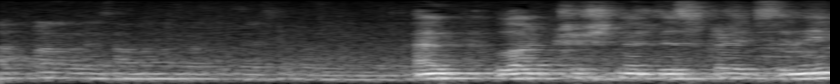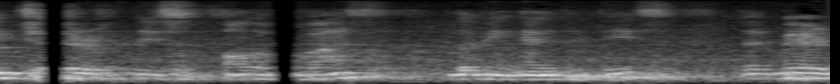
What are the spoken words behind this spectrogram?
ஆத்மாக்களை சம்பந்தப்பட்டு பேசப்படுகின்றது And Lord Krishna describes the nature of these, all of us, living entities, that we're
